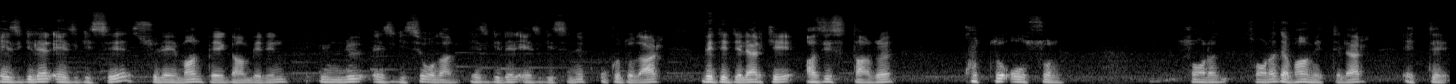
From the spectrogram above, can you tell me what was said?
Ezgiler ezgisi Süleyman peygamberin ünlü ezgisi olan ezgiler ezgisini okudular ve dediler ki aziz Tanrı kutlu olsun. Sonra sonra devam ettiler. Etti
